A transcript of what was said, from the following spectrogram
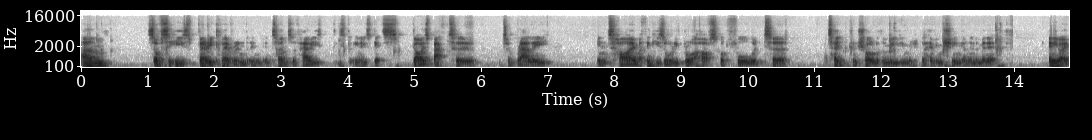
Um, so obviously he's very clever in, in, in terms of how he, he's you know he gets guys back to to rally in time. I think he's already brought a half squad forward to take control of the medium, the heavy machine gun in a minute. Anyway,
